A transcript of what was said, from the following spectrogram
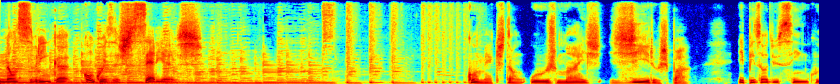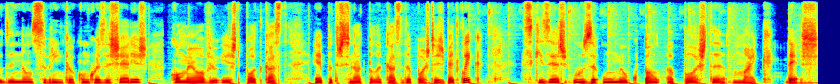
não se brinca com coisas sérias. Como é que estão os mais giros, pá? Episódio 5 de Não se brinca com coisas sérias. Como é óbvio, este podcast é patrocinado pela casa de apostas BetClick. Se quiseres, usa o meu cupom aposta Mike10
